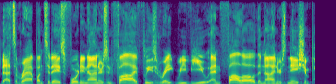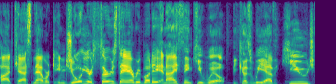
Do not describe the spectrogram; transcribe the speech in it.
That's a wrap on today's 49ers and 5. Please rate, review, and follow the Niners Nation Podcast Network. Enjoy your Thursday, everybody, and I think you will because we have huge,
